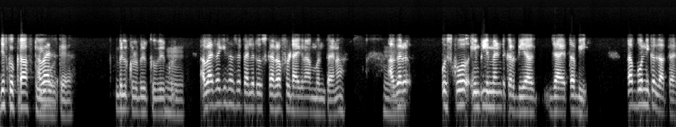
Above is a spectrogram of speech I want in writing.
जिसको क्राफ्ट भी बोलते हैं। बिल्कुल बिल्कुल बिल्कुल। हम्म, अब ऐसा कि सबसे पहले तो उसका रफ डायग्राम बनता है ना। हम्म, अगर उसको इम्प्लीमेंट कर दिया जाए तभी तब वो निकल जाता है।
